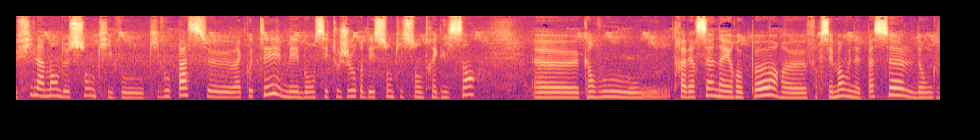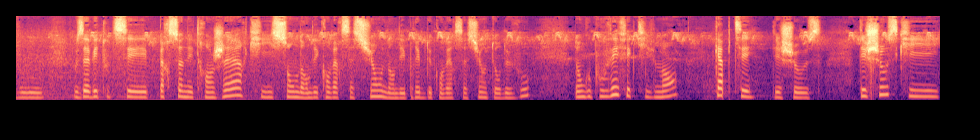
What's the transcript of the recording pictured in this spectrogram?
filaments de son qui vous, qui vous passent euh, à côté, mais bon, c'est toujours des sons qui sont très glissants. Euh, quand vous traversez un aéroport, euh, forcément, vous n'êtes pas seul, donc vous, vous avez toutes ces personnes étrangères qui sont dans des conversations, dans des bribes de conversation autour de vous. Donc vous pouvez effectivement capter des choses, des choses qui,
